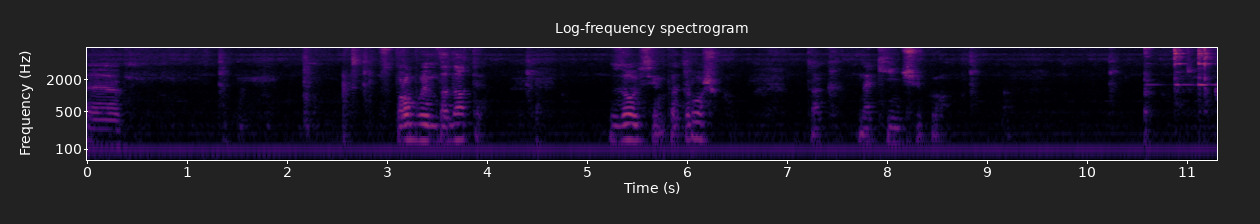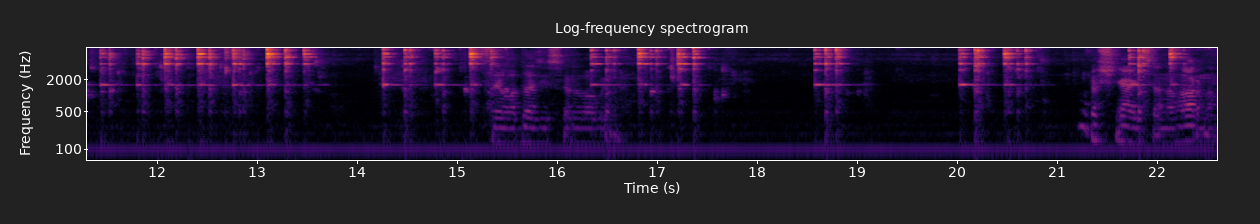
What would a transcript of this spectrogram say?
Е, спробуємо додати. Зовсім потрошку. Так, на кінчику. Це вода зі свердловини. Ну, Розчиняється вона гарно.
